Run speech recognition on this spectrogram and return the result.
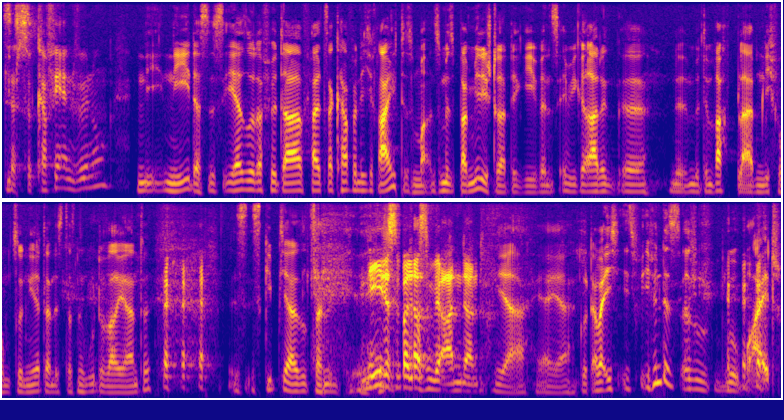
Ist das zur Kaffeeentwöhnung? Nee, nee, das ist eher so dafür da, falls der Kaffee nicht reicht. Ist zumindest bei mir die Strategie. Wenn es irgendwie gerade äh, mit dem Wachbleiben nicht funktioniert, dann ist das eine gute Variante. es, es, gibt ja sozusagen. Nee, das überlassen wir anderen. Ja, ja, ja. Gut, aber ich, ich, ich finde es also so weit,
